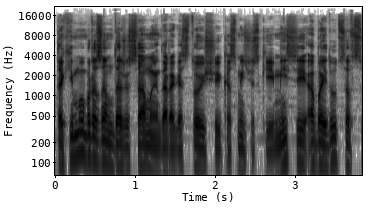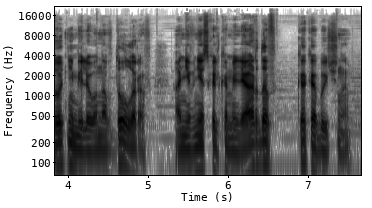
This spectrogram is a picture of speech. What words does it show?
Таким образом, даже самые дорогостоящие космические миссии обойдутся в сотни миллионов долларов, а не в несколько миллиардов, как обычно –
